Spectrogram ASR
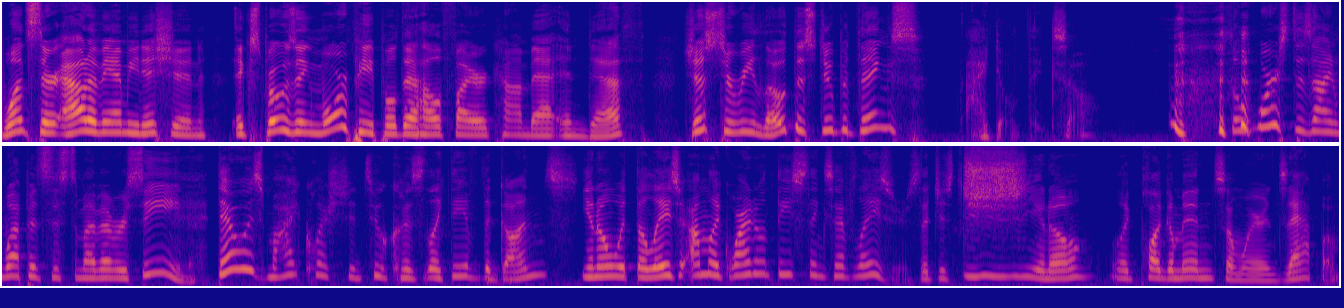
once they're out of ammunition, exposing more people to hellfire, combat, and death just to reload the stupid things? I don't think so. The worst designed weapon system I've ever seen. That was my question too, because like they have the guns, you know, with the laser. I'm like, why don't these things have lasers that just, you know, like plug them in somewhere and zap them?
